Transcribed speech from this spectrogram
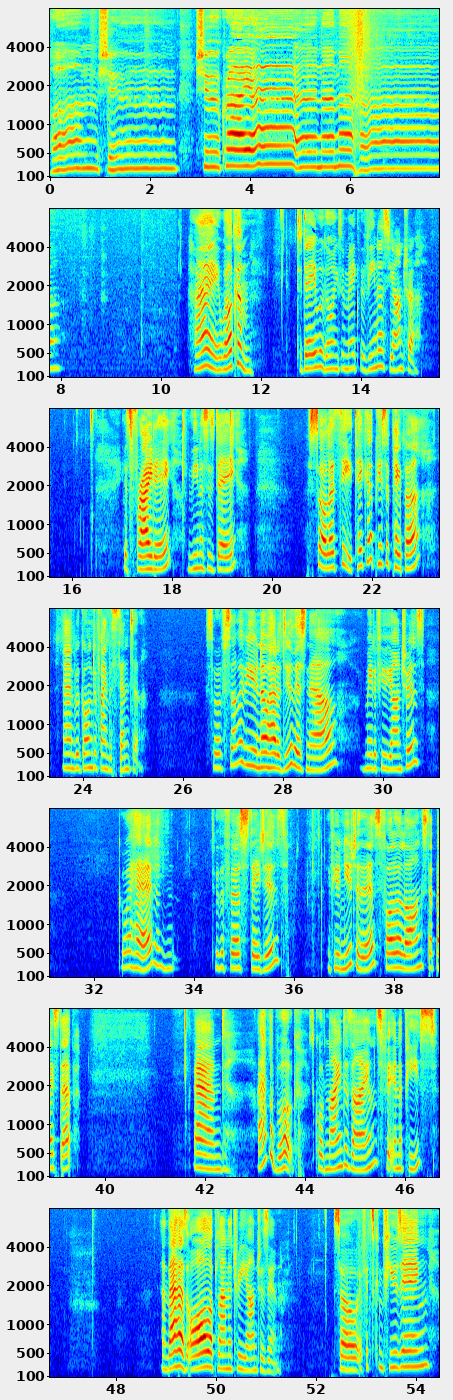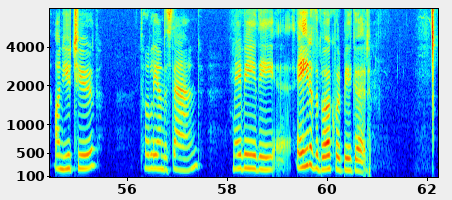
Om Shum Shukraya Namaha. Hi, welcome. Today we're going to make the Venus Yantra. It's Friday, Venus's day. So let's see, take a piece of paper and we're going to find the center. So if some of you know how to do this now, made a few yantras, go ahead and do the first stages. If you're new to this, follow along step by step. And I have a book. It's called Nine Designs for Inner Peace. And that has all the planetary yantras in. So if it's confusing on YouTube, totally understand. Maybe the uh, aid of the book would be good.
